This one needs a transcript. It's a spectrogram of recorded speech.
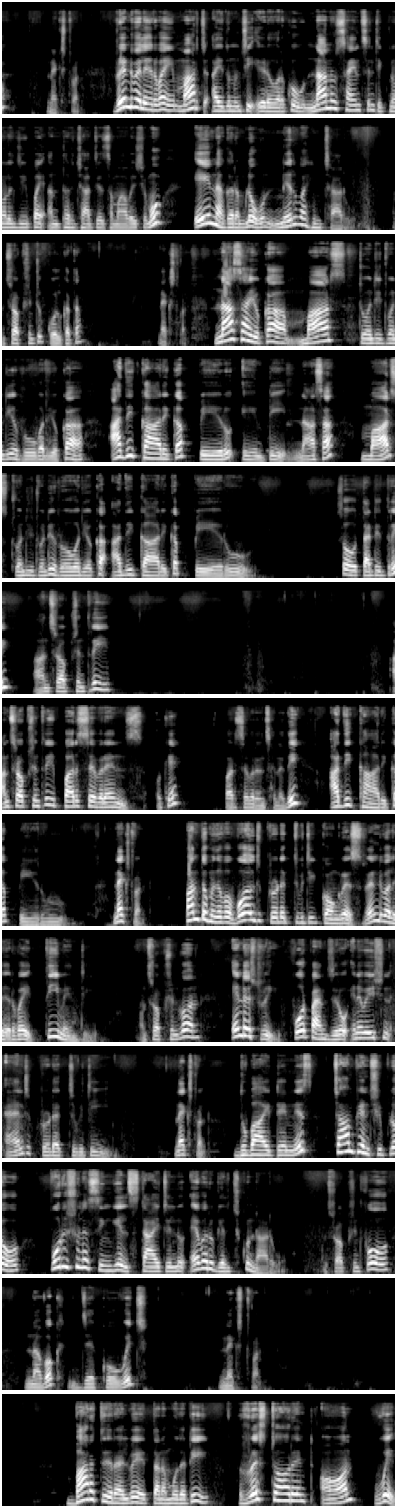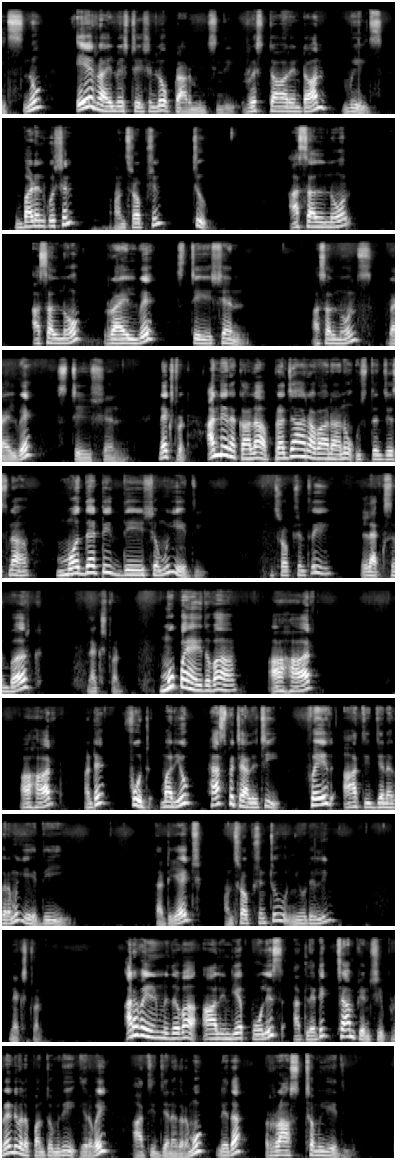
Next one రెండు వేల ఇరవై మార్చ్ ఐదు నుంచి ఏడు వరకు నానో సైన్స్ అండ్ టెక్నాలజీపై అంతర్జాతీయ సమావేశము ఏ నగరంలో నిర్వహించారు? Answer option two Kolkata next one NASA యొక్క మార్స్ ట్వంటీ ట్వంటీ రోవర్ యొక్క అధికారిక పేరు ఏంటి? NASA Mars twenty twenty rover యొక్క అధికారిక పేరు. So thirty three answer option three answer option three perseverance okay? Perseverance అనేది అధికారిక పేరు. నెక్స్ట్ వన్ పంతొమ్మిదవ వరల్డ్ ప్రొడక్టివిటీ కాంగ్రెస్ రెండు వేల ఇరవై థీమ్ ఏంటి? Answer option one industry four point zero innovation and productivity next one Dubai tennis ఛాంపియన్షిప్లో పురుషుల singles టైటిల్ను ఎవరు గెలుచుకున్నారు? Answer option four నవోక్ జెకోవిచ్ next one భారతీయ రైల్వే తన మొదటి రెస్టారెంట్ ఆన్ వీల్స్ను ఏ రైల్వే స్టేషన్లో ప్రారంభించింది? Restaurant on wheels. Important question. Answer option two. అసల్నో అసల్నో railway station. అసల్నోన్స్ railway station. Next one. అన్ని రకాల ప్రజా రవాణాను ఉచితం చేసిన మొదటి దేశము ఏది? Answer option three. Luxembourg next one. ముప్పై ఐదవ ఆహార్ ఆహార్ అంటే ఫుడ్ మరియు హాస్పిటాలిటీ. ఫెయిర్ ఆతిథ్య నగరము ఏది? Thirty eight answer option two New Delhi next one. అరవై ఎనిమిదవ all India police athletic championship రెండు వేల పంతొమ్మిది ఇరవై ఆతిథ్య నగరము లేదా రాష్ట్రము ఏది?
